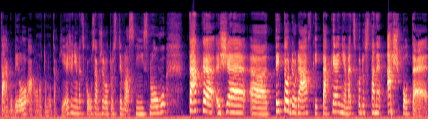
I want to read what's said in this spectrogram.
tak bylo, a ono tomu tak je, že Německo uzavřelo prostě vlastní smlouvu, tak že uh, tyto dodávky také Německo dostane až poté,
